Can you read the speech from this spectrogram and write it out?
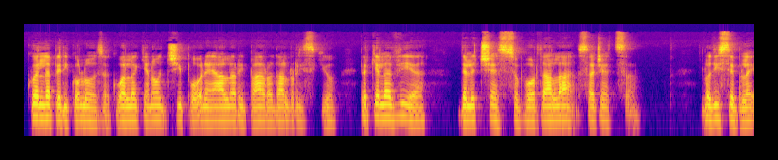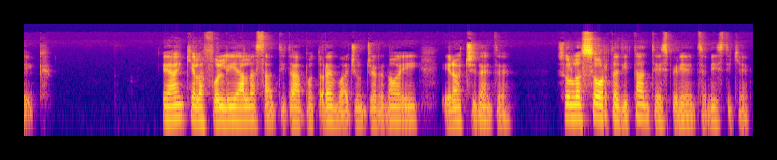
quella pericolosa, quella che non ci pone al riparo dal rischio, perché la via dell'eccesso porta alla saggezza. Lo disse Blake. E anche la follia alla santità potremmo aggiungere noi in Occidente, sulla sorta di tante esperienze mistiche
